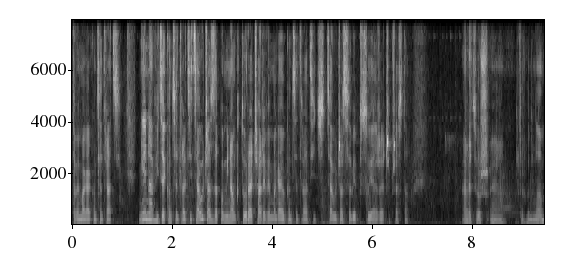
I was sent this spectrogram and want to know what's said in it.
to wymaga koncentracji. Nienawidzę koncentracji. Cały czas zapominam, które czary wymagają koncentracji. Cały czas sobie psuję rzeczy przez to. Ale cóż, e, trudno.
